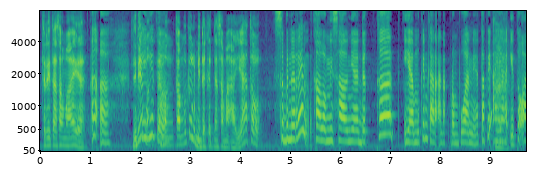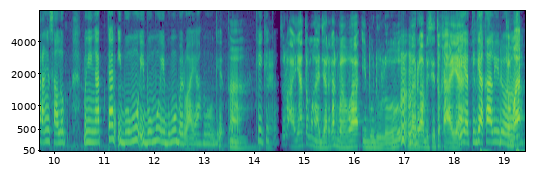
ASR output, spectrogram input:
Cerita sama ayah. Heeh. Jadi Kayak emang, gitu. emang kamu tuh lebih deketnya sama ayah atau Sebenarnya kalau misalnya deket, ya mungkin karena anak perempuan ya. Tapi ayah Ah. itu orang yang selalu mengingatkan ibumu, ibumu, ibumu baru ayahmu gitu. Ah, Kayak Oke. gitu. Suruh ayah tuh mengajarkan bahwa ibu dulu, Mm-mm. baru abis itu ke ayah. Iya tiga kali dulu. Cuman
